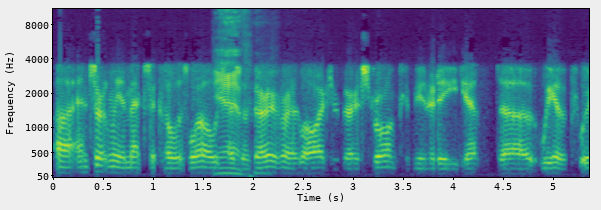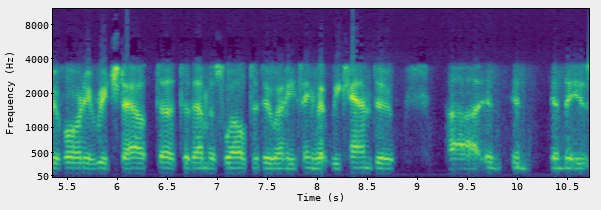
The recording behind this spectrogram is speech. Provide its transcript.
Uh, and certainly in Mexico as well, which Yeah. has a very, very large and very strong community. And uh, we have we have already reached out uh, to them as well to do anything that we can do uh, in, in in these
